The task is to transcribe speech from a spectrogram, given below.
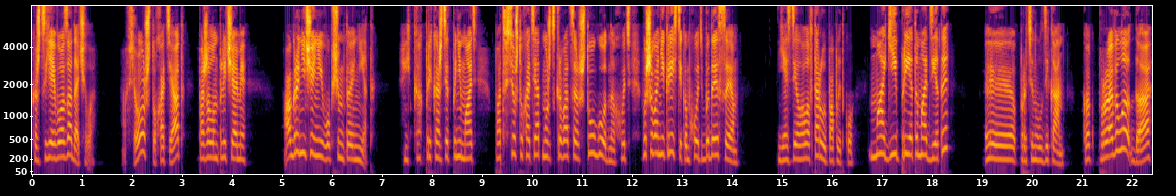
Кажется, я его озадачила. Все, что хотят, пожал он плечами. Ограничений, в общем-то, нет. И как прикажете это понимать? Под все, что хотят, может скрываться что угодно, хоть вышивание крестиком, хоть БДСМ. Я сделала вторую попытку — Маги при этом одеты? э протянул декан. Как правило, да.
